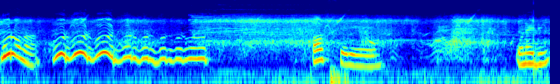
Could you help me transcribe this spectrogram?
Vur ona. Vur vur vur vur vur vur vur vur. Aferin. O neydi?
